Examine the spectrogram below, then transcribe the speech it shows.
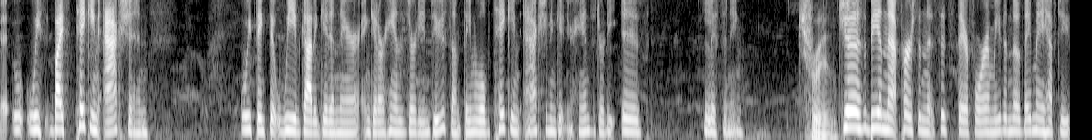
uh, we by taking action, we think that we've got to get in there and get our hands dirty and do something. Well, taking action and getting your hands dirty is listening. True. Just being that person that sits there for them, even though they may have to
